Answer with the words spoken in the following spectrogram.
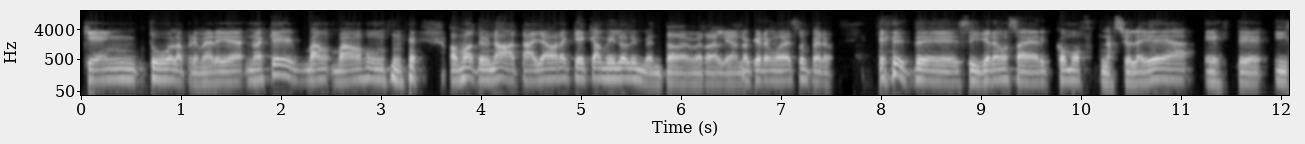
¿Quién tuvo la primera idea? No es que vamos, vamos, vamos a tener una batalla ahora que Camilo lo inventó, en realidad no queremos eso, pero este, sí queremos saber cómo nació la idea, este, y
